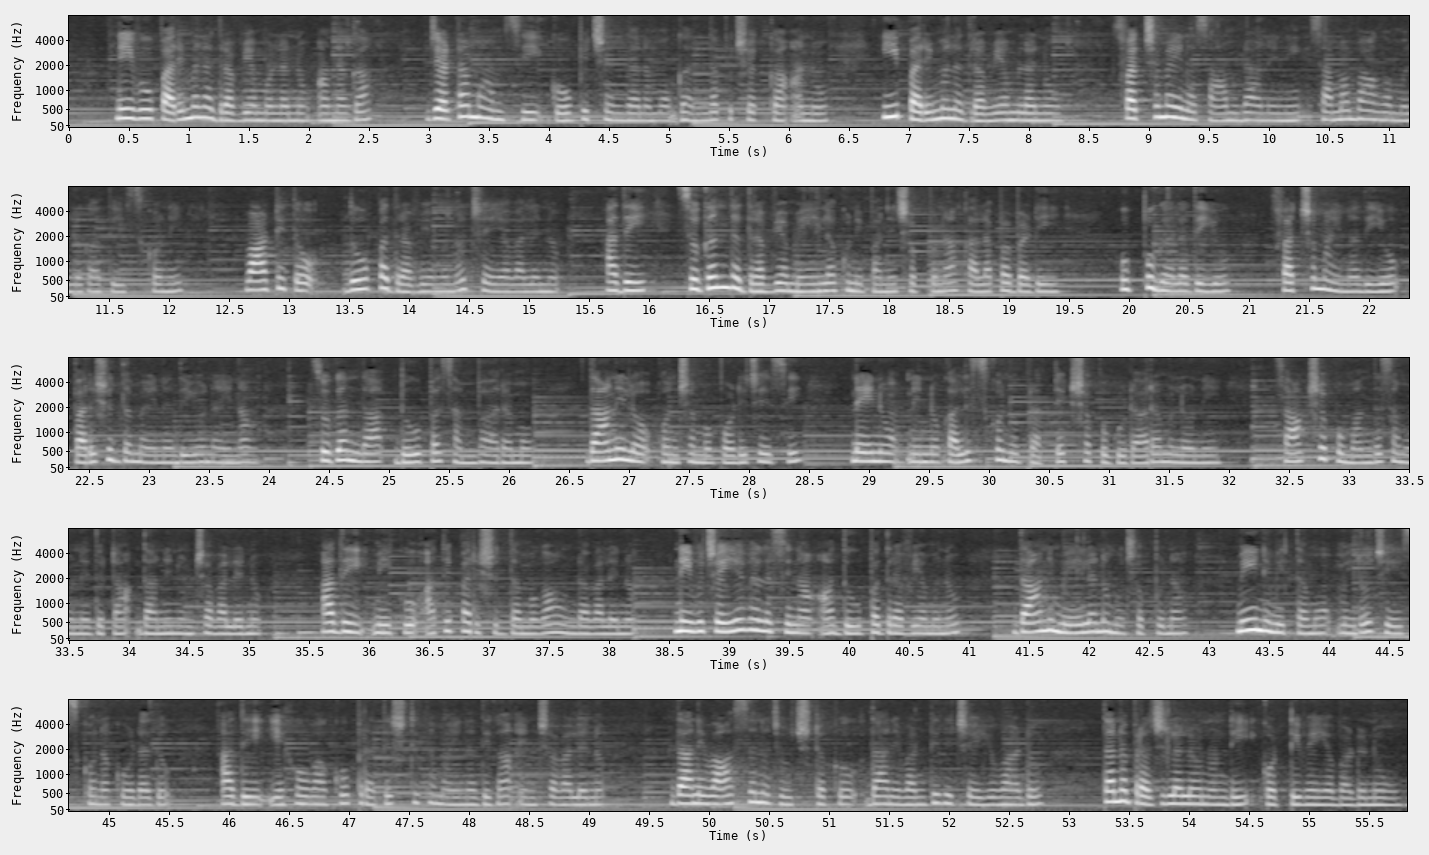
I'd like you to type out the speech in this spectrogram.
నీవు పరిమళ ద్రవ్యములను అనగా జటమాంసి గోపిచందనము గంధపు చెక్క అను ఈ పరిమళ ద్రవ్యములను స్వచ్ఛమైన సాంబ్రాణిని సమభాగములుగా తీసుకొని వాటితో ధూప ద్రవ్యమును చేయవలెను. అది సుగంధ ద్రవ్య మేలకుని పని చొప్పున కలపబడి ఉప్పు గలదియు స్వచ్ఛమైనదియు పరిశుద్ధమైనదియునైనా సుగంధ ధూప సంభారము. దానిలో కొంచెము పొడి చేసి నేను నిన్ను కలుసుకొను ప్రత్యక్షపు గుడారములోని సాక్ష్యపు మందసమునెదుట దాన్ని నుంచవలెను. అది మీకు అతి పరిశుద్ధముగా ఉండవలెను. నీవు చేయవలసిన ఆ ధూపద్రవ్యమును దాని మేలనము చొప్పున మీ నిమిత్తము మీరు చేసుకొనకూడదు. అది యహోవాకు ప్రతిష్ఠితమైనదిగా ఎంచవలెను. దాని వాసన చూచుటకు దాని వంటిది చేయువాడు తన ప్రజలలో నుండి కొట్టివేయబడును.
